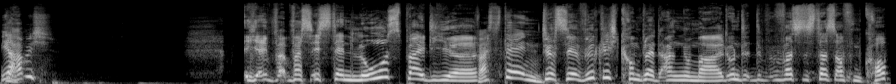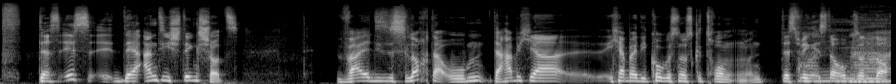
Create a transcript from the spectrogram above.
Ja, Ja. habe ich. Ja, wa- was ist denn los bei dir? Was denn? Du hast ja wirklich komplett angemalt. Und was ist das auf dem Kopf? Das ist äh, der Anti-Stinkschutz. Weil dieses Loch da oben, da habe ich ja, ich habe ja die Kokosnuss getrunken und deswegen Oh ist da oben so ein Loch.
